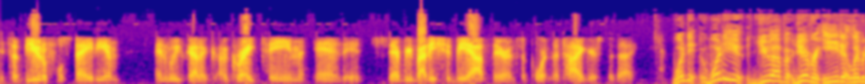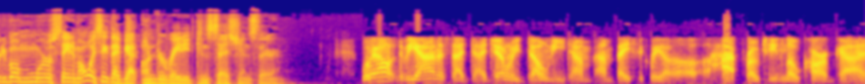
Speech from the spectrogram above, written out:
It's a beautiful stadium, and we've got a, a great team, and it's everybody should be out there and supporting the Tigers today. What do, what do you do? You ever do you ever eat at Liberty Bowl Memorial Stadium? I always think they've got underrated concessions there. Well, to be honest, I, I generally don't eat. I'm I'm basically a, a high protein, low carb guy,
